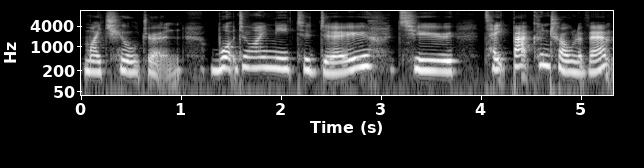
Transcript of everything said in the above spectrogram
my children? What do I need to do to take back control of it?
